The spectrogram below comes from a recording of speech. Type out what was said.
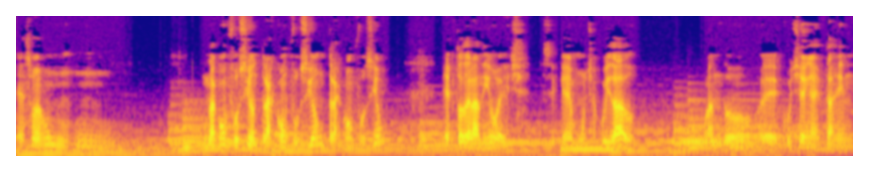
Eso es un, una confusión tras confusión tras confusión, esto de la New Age. Así que mucho cuidado cuando eh, escuchen a esta gente.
